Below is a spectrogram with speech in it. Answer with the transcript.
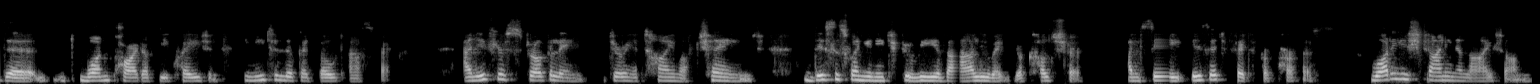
the one part of the equation. You need to look at both aspects. And if you're struggling during a time of change, this is when you need to reevaluate your culture and see is it fit for purpose? What are you shining a light on?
